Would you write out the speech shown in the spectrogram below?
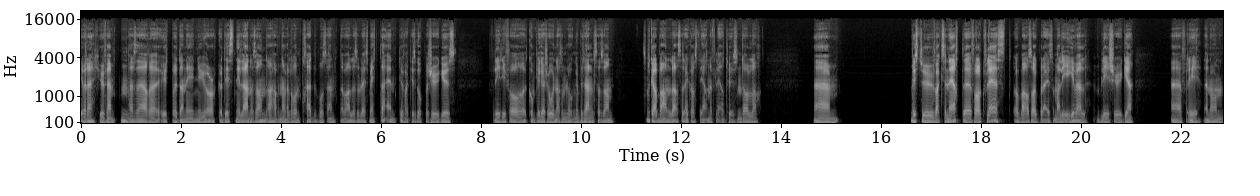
det, 2015, mens eh, utbruddene i New York og Disneyland og sånn, da havna vel rundt 30 av alle som ble smitta, endte jo faktisk opp på sykehus fordi de får komplikasjoner som lungebetennelse og sånn, som skal behandles, så det koster gjerne flere tusen dollar. Um, hvis du vaksinerte folk flest og bare så på de som allikevel blir syke, uh, fordi det er noen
